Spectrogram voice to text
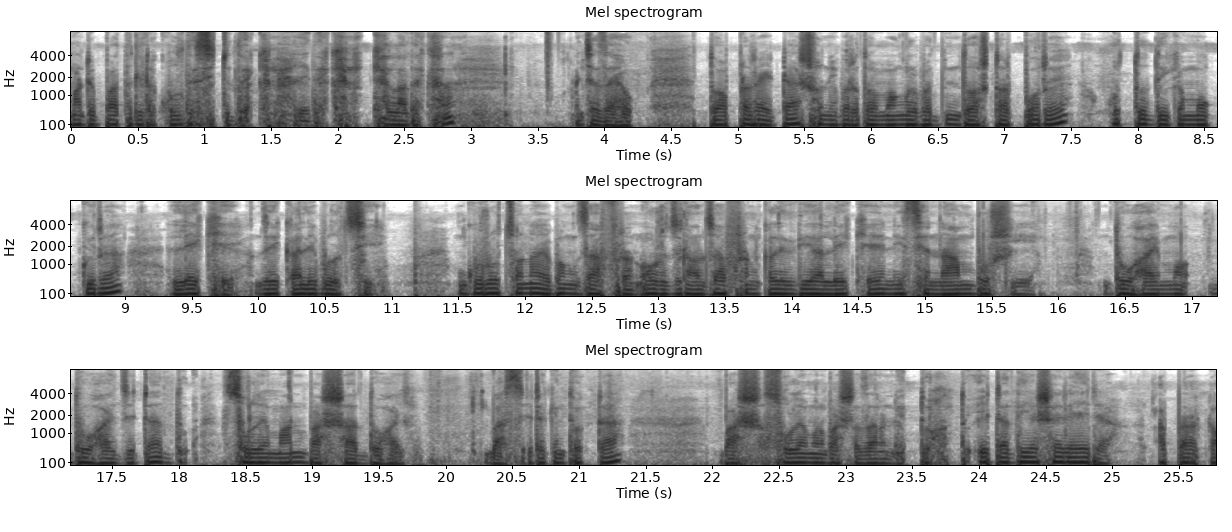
মাটির পাতিলটা খুলতেছি, একটু দেখেন, এই দেখেন, খেলা দেখেন আচ্ছা যাই হোক। তো আপনারা এটা শনিবার অথবা মঙ্গলবার দিন দশটার পরে উত্তর দিকে মুখ কইরা লেখে, যে কালি বলছি। গুরুচনা এবং জাফরান, অরিজিনাল জাফরান কালি দিয়া লেখে, নিচে নাম বসিয়ে, দোহাই দোহাই যেটা সুলেমান বাদশার দোহাই। বাস, এটা কিন্তু একটা বাদশা সুলেমান বাদশা জানা নৃত্য তো এটা দিয়ে সেরে এরা, আপনারা একটা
